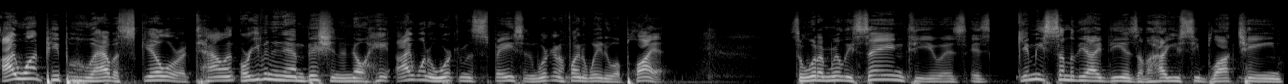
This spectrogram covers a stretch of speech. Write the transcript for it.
i want people who have a skill or a talent or even an ambition to know hey i want to work in this space and we're going to find a way to apply it. So what i'm really saying to you is is give me some of the ideas of how you see blockchain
